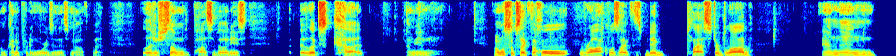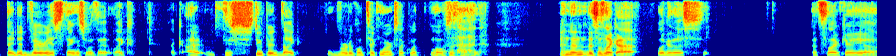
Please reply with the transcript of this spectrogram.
I'm kind of putting words in his mouth, but those are some possibilities. It looks cut. I mean, it almost looks like the whole rock was like this big plaster blob and then they did various things with it. Like like I, these stupid like vertical tick marks like what what was that? And then this is like a look at this. It's like a uh,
